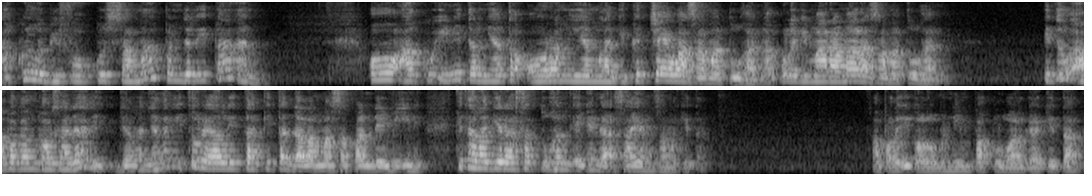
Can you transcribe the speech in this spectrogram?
Aku lebih fokus sama penderitaan. Oh, aku ini ternyata orang yang lagi kecewa sama Tuhan. Aku lagi marah-marah sama Tuhan. Itu apakah engkau sadari? Jangan-jangan itu realita kita dalam masa pandemi ini. Kita lagi rasa Tuhan kayaknya nggak sayang sama kita. Apalagi kalau menimpa keluarga kita.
